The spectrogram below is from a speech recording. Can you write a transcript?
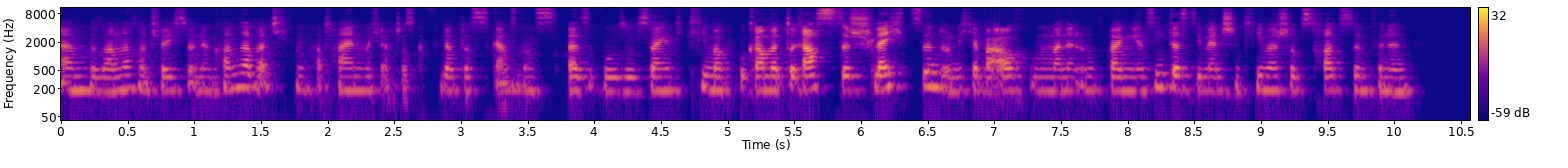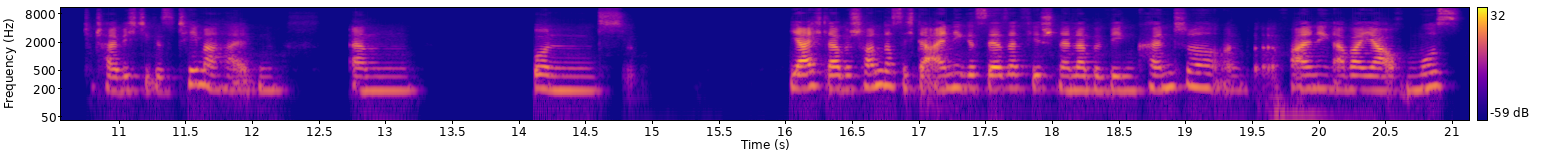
Ähm, besonders natürlich so in den konservativen Parteien, wo ich auch das Gefühl habe, dass ganz, ganz, also wo sozusagen die Klimaprogramme drastisch schlecht sind und ich aber auch, wenn man in Umfragen jetzt sieht, dass die Menschen Klimaschutz trotzdem für einen total wichtiges Thema halten. Ähm, und ja, ich glaube schon, dass sich da einiges sehr, sehr viel schneller bewegen könnte und äh, vor allen Dingen aber ja auch muss,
